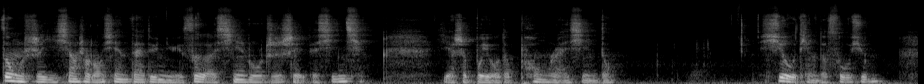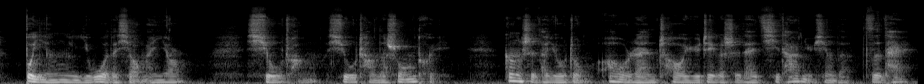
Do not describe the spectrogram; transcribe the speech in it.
纵使以项少龙现在对女色心如止水的心情，也是不由得怦然心动。秀挺的酥胸，不盈一握的小蛮腰，修长修长的双腿，更使她有种傲然超于这个时代其他女性的姿态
